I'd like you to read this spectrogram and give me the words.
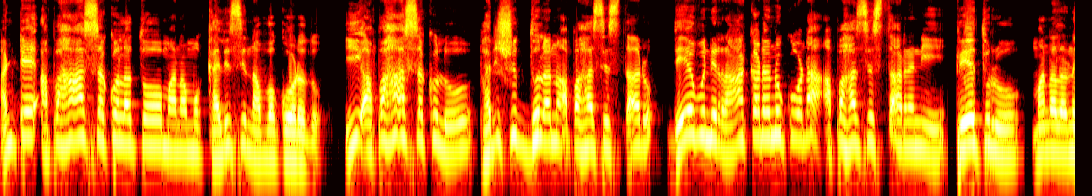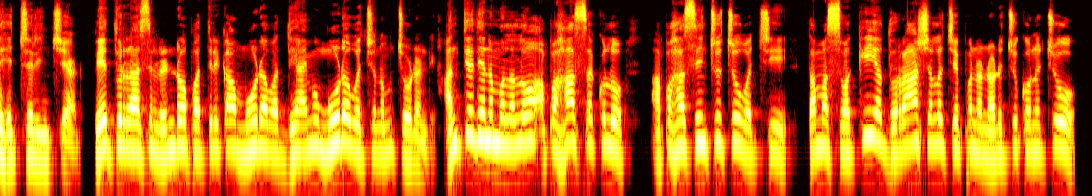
అంటే అపహాసకులతో మనము కలిసి నవ్వకూడదు. ఈ అపహాసకులు పరిశుద్ధులను అపహసిస్తారు దేవుని రాకడను కూడా అపహసిస్తారని పేతురు మనలను హెచ్చరించాడు. పేతురు రాసిన రెండో పత్రిక మూడవ అధ్యాయము మూడవ వచనం చూడండి. అంత్యదినములలో అపహాసకులు అపహసించుచు వచ్చి తమ స్వకీయ దురాశల చెప్పున నడుచుకొనుచు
